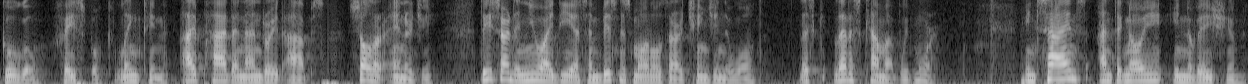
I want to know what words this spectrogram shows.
Google, Facebook, LinkedIn, iPad and Android apps, solar energy. These are the new ideas and business models that are changing the world. Let's, let us come up with more. In science and technology innovation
